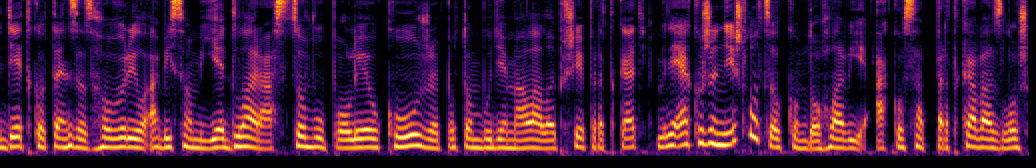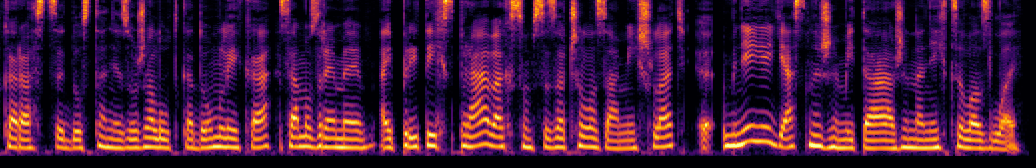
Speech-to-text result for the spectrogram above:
Detko ten zase hovoril, aby som jedla rastcovú polievku, že potom bude mala lepšie prtkať. Mne akože nešlo celkom do hlavy, ako sa prtkavá zložka rastce dostane zo žalúdka do mlieka. Samozrejme, aj pri tých správach som sa začala zamýšľať. E, mne je jasné, že mi tá žena nechcela zle.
